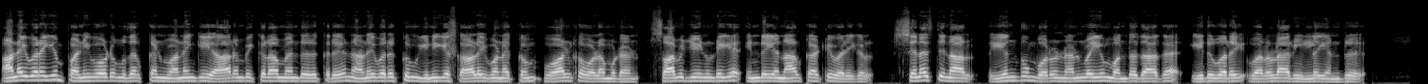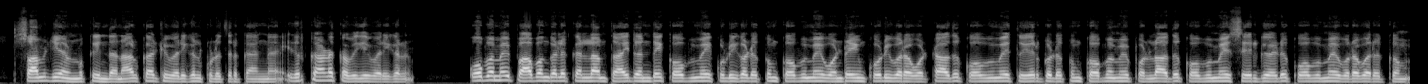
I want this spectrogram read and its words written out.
அனைவரையும் பணிவோடு முதற்கண் வணங்கி ஆரம்பிக்கலாம் என்றிருக்கிறேன். அனைவருக்கும் இனிய காலை வணக்கம். வாழ்க வளமுடன். சாமிஜியினுடைய இன்றைய நாள்காட்டி வரிகள். சினத்தினால் எங்கும் ஒரு நன்மையும் வந்ததாக இதுவரை வரலாறு இல்லை என்று சாமிஜி நமக்கு இந்த நாள்காட்டி வரிகள் கொடுத்திருக்காங்க. இதற்கான கவிதை வரிகள். கோபமே பாவங்களுக்கெல்லாம் தாய் தந்தை கோபமே குடிகொடுக்கும் கோபமே ஒன்றையும் கூடி வர ஒட்டாது கோபமே துயர் கொடுக்கும் கோபமே பொல்லாது கோபமே சீர்கேடு கோபமே உறவருக்கும்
